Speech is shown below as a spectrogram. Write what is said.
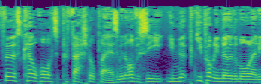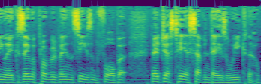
first cohort of professional players, I mean, obviously you kn- you probably know them all anyway because they were probably playing the season before, but they're just here seven days a week now.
